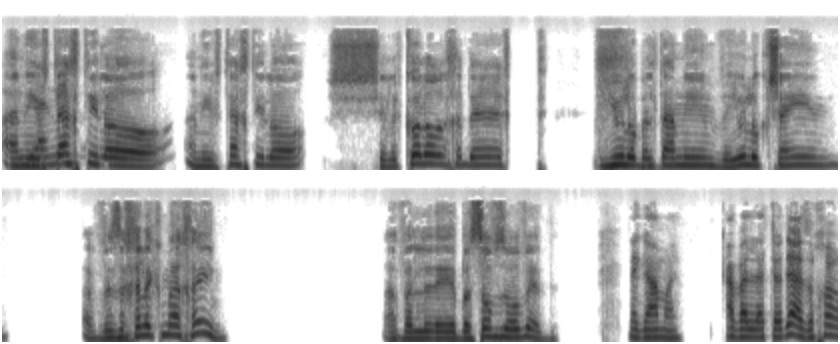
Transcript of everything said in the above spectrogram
אני הבטחתי. לו, אני הבטחתי לו שלכל אורך הדרך יהיו לו בלת"מים ויהיו לו קשיים, וזה חלק מהחיים. אבל uh, בסוף זה עובד. לגמרי. אבל אתה יודע, זוכר,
